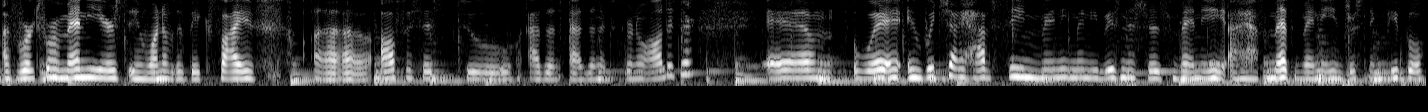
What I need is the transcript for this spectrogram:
I've worked for many years in one of the big five uh, offices to as an as an external auditor, um, where in which I have seen many many businesses, many I have met many interesting people,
